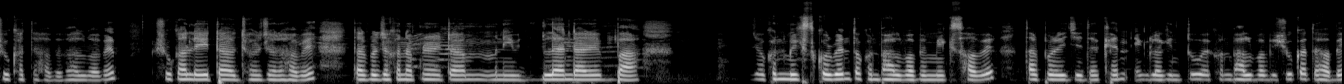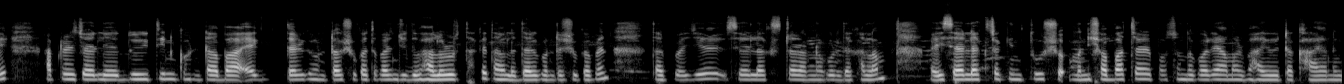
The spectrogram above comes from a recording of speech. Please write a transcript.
শুকাতে হবে ভালোভাবে। শুকালে এটা ঝরঝরা হবে। তারপর যখন আপনার এটা মানে ব্লেন্ডারে বা যখন মিক্স করবেন তখন ভালোভাবে মিক্স হবে। তারপরে যে দেখেন, এগুলো কিন্তু এখন ভালোভাবে শুকাতে হবে। আপনারা চাইলে দুই, তিন ঘণ্টা বা এক, দেড় ঘণ্টা শুকাতে পারেন। যদি ভালো রোদ থাকে তাহলে দেড় ঘণ্টা শুকাবেন। তারপরে যে স্যারলাক্সটা রান্না করে দেখালাম। এই স্যারলাক্সটা কিন্তু মানে সব বাচ্চারা পছন্দ করে। আমার ভাইও এটা খায়, অনেক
